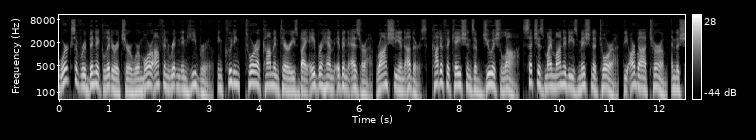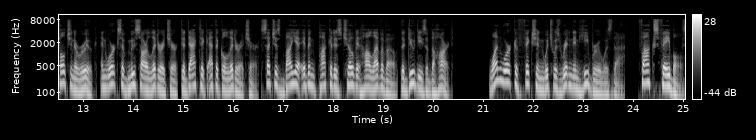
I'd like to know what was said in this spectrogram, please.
Works of rabbinic literature were more often written in Hebrew, including, Torah commentaries by Abraham ibn Ezra, Rashi and others, codifications of Jewish law, such as Maimonides' Mishneh Torah, the Arba'a Turim, and the Shulchan Aruch, and works of Musar literature didactic ethical literature such as Bahya ibn Paquda's Chovat ha-Levavo the Duties of the Heart. One work of fiction which was written in Hebrew was the Fox Fables,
